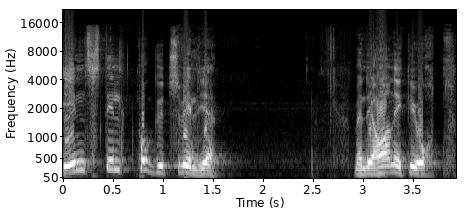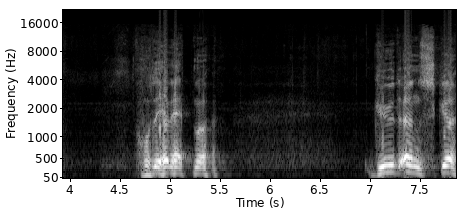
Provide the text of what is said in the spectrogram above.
innstilt på Guds vilje. Men det har han ikke gjort, og det vet vi. Gud ønsker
